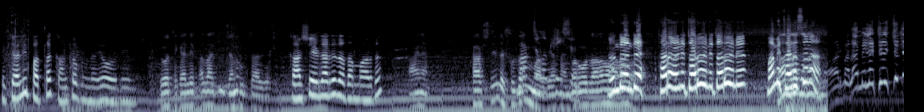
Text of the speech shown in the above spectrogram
Tekerleği patlak kanka bunda. Yo değilmiş. Yo tekerlek Allah canı full sadece. Karşı evlerde de adam vardı. Aynen. Karşı değil de şurada mı vardı ya sanki? Bak orada araba Önde var. önde. Tara önü tara önü tara önü. Mami Lan tarasana. nerede Bağırma lan milletin içinde!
